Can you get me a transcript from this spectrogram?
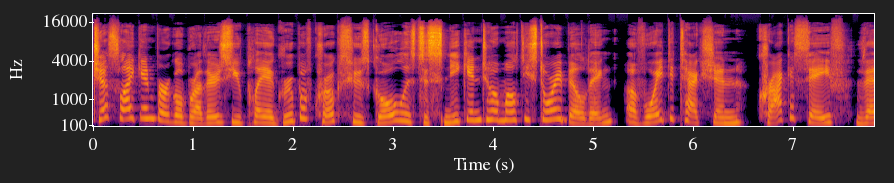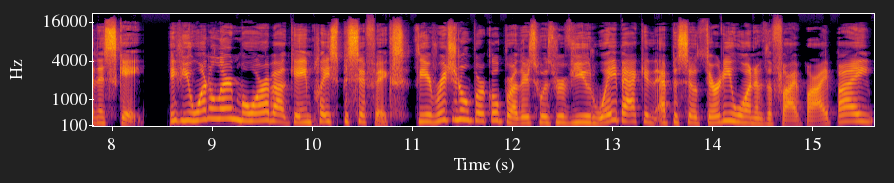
Just like in Burgle Brothers, you play a group of crooks whose goal is to sneak into a multi story building, avoid detection, crack a safe, then escape. If you want to learn more about gameplay specifics, the original Burgle Brothers was reviewed way back in episode 31 of the 5 by by,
